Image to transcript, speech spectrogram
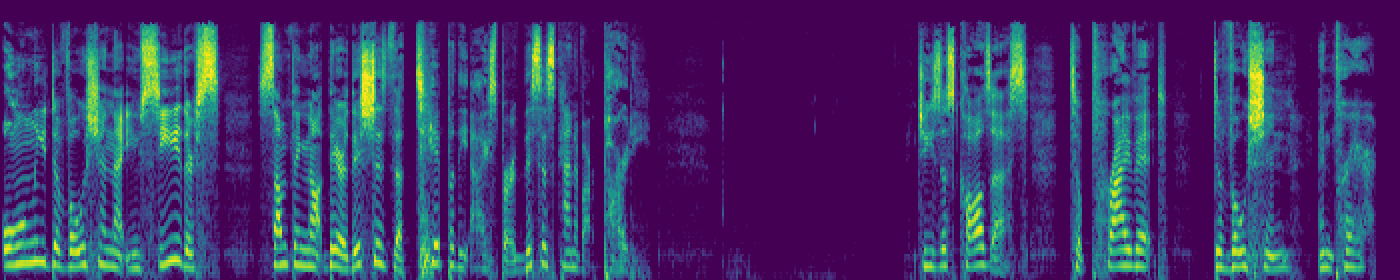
only devotion that you see, there's something not there. This is the tip of the iceberg. This is kind of our party. Jesus calls us to private devotion and prayer.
